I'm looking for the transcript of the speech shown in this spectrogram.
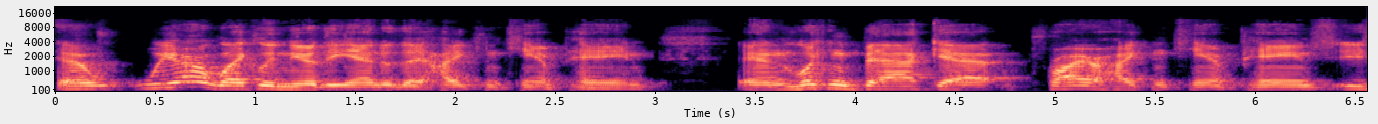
Yeah, we are likely near the end of the hiking campaign. And looking back at prior hiking campaigns, you,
